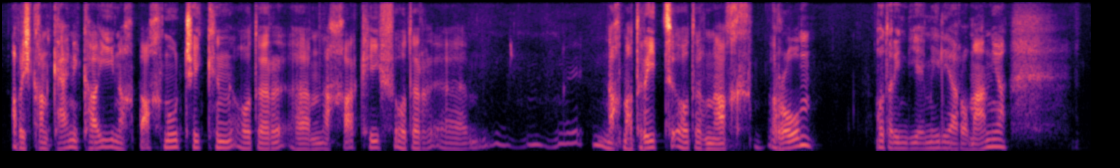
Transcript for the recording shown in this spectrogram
Aber ich kann keine KI nach Bachmut schicken oder ähm, nach Kharkiv oder ähm, nach Madrid oder nach Rom oder in die Emilia-Romagna.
